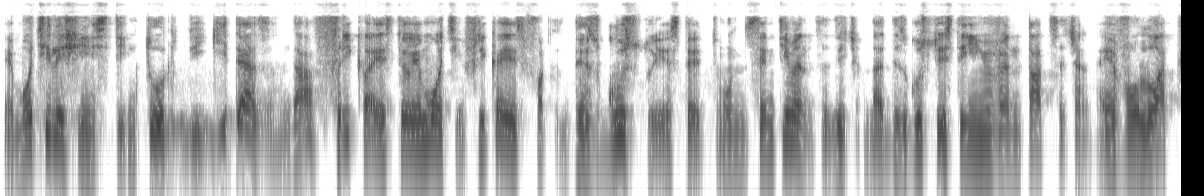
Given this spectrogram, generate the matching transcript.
emoțiile și instinctul îi ghidează. Da? Frica este o emoție, frica este foarte... Dezgustul este un sentiment, să zicem. Da? Dezgustul este inventat, să zicem, evoluat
